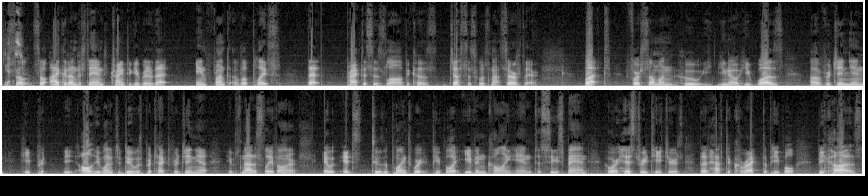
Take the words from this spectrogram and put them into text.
yes. So so I could understand trying to get rid of that in front of a place that practices law because justice was not served there. But for someone who, you know, he was a Virginian, he, pr- he all he wanted to do was protect Virginia. He was not a slave owner. It, it's to the point where people are even calling in to C-SPAN, who are history teachers, that have to correct the people because,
